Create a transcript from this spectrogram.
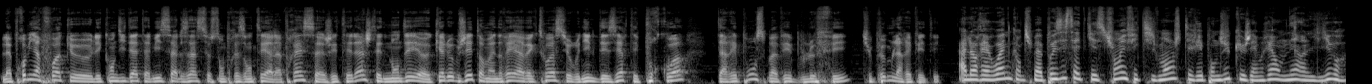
La première fois que les candidates à Miss Alsace se sont présentées à la presse, j'étais là, je t'ai demandé euh, quel objet t'emmènerais avec toi sur une île déserte et pourquoi. Ta réponse m'avait bluffé. Tu peux me la répéter Alors Erwan, quand tu m'as posé cette question, effectivement, je t'ai répondu que j'aimerais emmener un livre,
